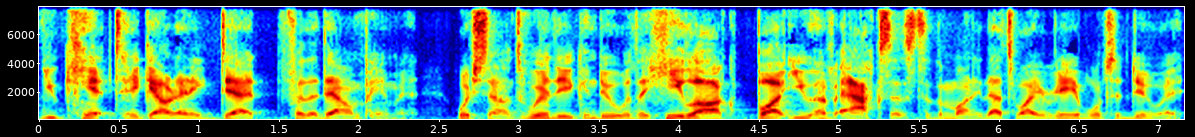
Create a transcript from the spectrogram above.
you can't take out any debt for the down payment, which sounds weird that you can do it with a HELOC, but you have access to the money. That's why you're able to do it.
